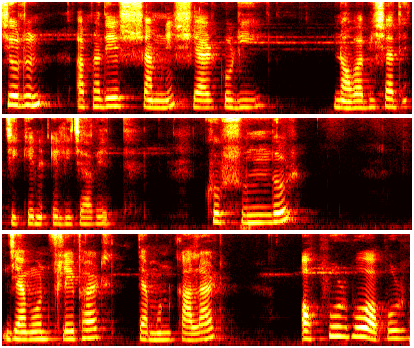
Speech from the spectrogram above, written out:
চলুন আপনাদের সামনে শেয়ার করি নবাবী স্বাদে চিকেন এলিজাবেথ। খুব সুন্দর, যেমন ফ্লেভার তেমন কালার অপূর্ব অপূর্ব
